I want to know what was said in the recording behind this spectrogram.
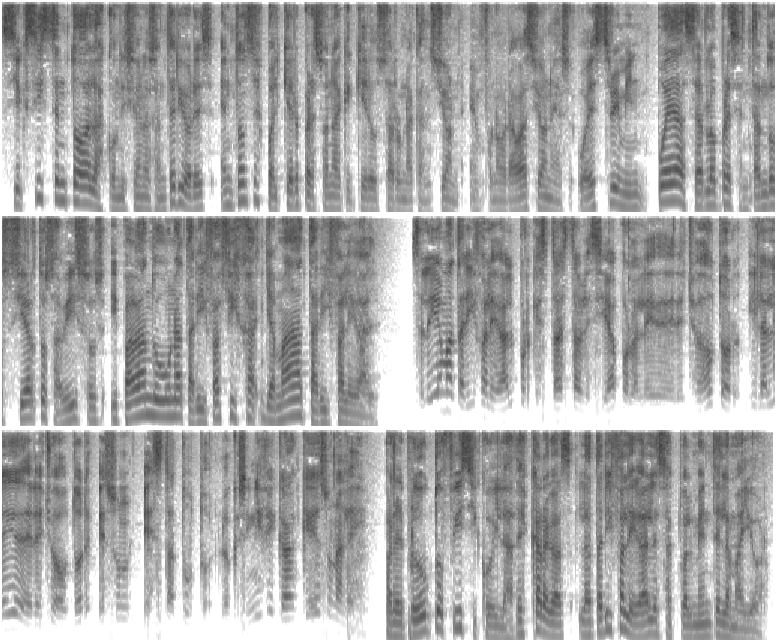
Si existen todas las condiciones anteriores, entonces cualquier persona que quiera usar una canción en fonograbaciones o streaming puede hacerlo presentando ciertos avisos y pagando una tarifa fija llamada tarifa legal. Se le llama tarifa legal porque está establecida por la ley de derechos de autor y la ley de derechos de autor es un estatuto, lo que significa que es una ley. Para el producto físico y las descargas, la tarifa legal es actualmente la mayor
